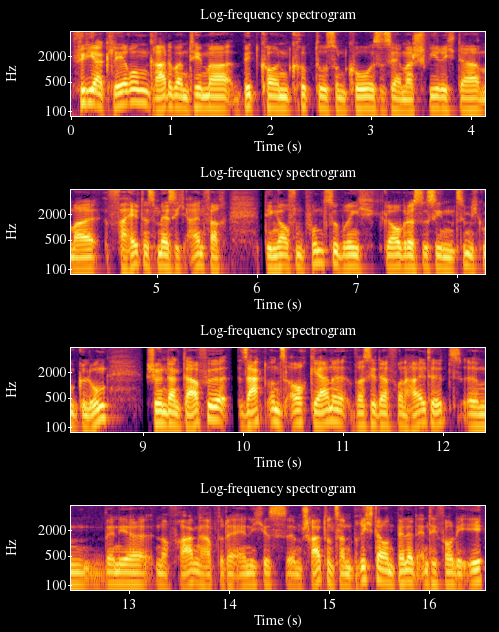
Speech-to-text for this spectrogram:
für die Erklärung. Gerade beim Thema Bitcoin, Kryptos und Co. ist es ja immer schwierig, da mal verhältnismäßig einfach Dinge auf den Punkt zu bringen. Ich glaube, das ist Ihnen ziemlich gut gelungen. Schönen Dank dafür. Sagt uns auch gerne, was ihr davon haltet. Ähm, wenn ihr noch Fragen habt oder ähnliches, ähm, schreibt uns an brichter und bellet.ntv.de.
